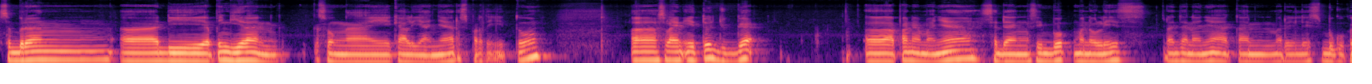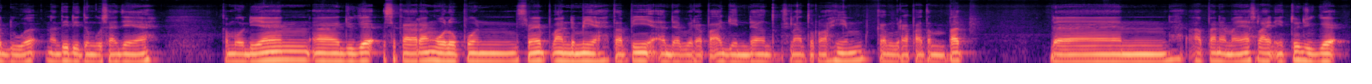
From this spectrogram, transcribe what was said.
seberang uh, di pinggiran Sungai Kalianyar seperti itu. Uh, selain itu juga uh, apa namanya sedang sibuk menulis rencananya akan merilis buku kedua nanti ditunggu saja ya kemudian uh, juga sekarang walaupun sebenarnya pandemi ya tapi ada beberapa agenda untuk silaturahim ke beberapa tempat dan apa namanya selain itu juga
